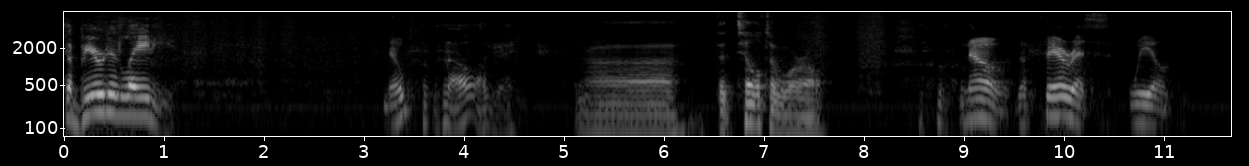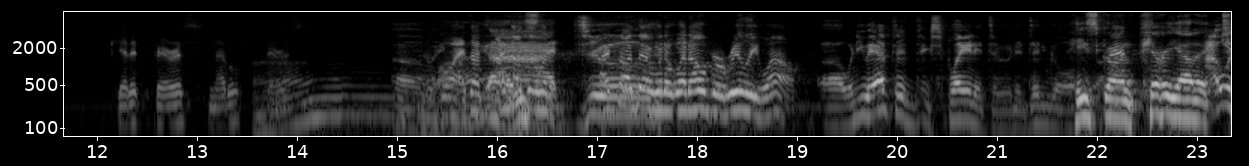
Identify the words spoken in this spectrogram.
the bearded lady. Nope. No, okay. uh, the tilt-a-whirl. No, the Ferris wheel. Get it? Ferris metal. Ferris. Oh, Oh, boy, I thought- God, I thought that dude. I thought that would have went over really well. Uh, when you have to explain it to it, it didn't go. over He's well. gone periodic chart of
